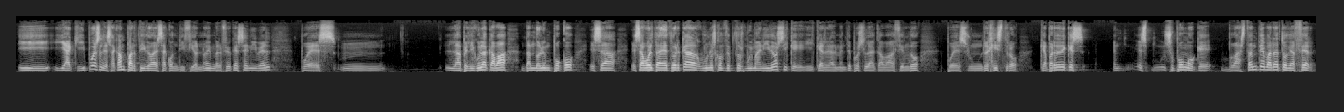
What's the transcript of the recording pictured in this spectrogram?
y, aquí pues le sacan partido a esa condición, ¿no? Y me refiero que a ese nivel, pues... Mmm, la película acaba dándole un poco esa, esa vuelta de tuerca a algunos conceptos muy manidos y que, y que realmente pues le acaba haciendo pues un registro que aparte de que es, es supongo que bastante barato de hacer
